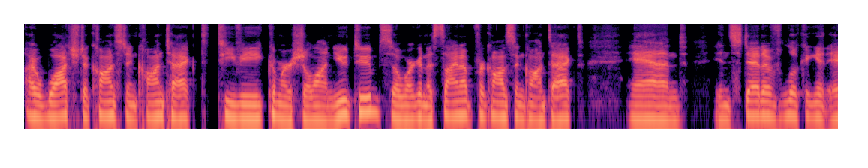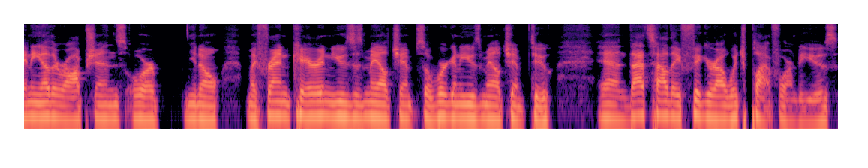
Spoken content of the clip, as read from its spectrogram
I watched a constant contact TV commercial on YouTube. So we're going to sign up for constant contact. And instead of looking at any other options or you know, my friend Karen uses MailChimp, so we're going to use MailChimp too. And that's how they figure out which platform to use.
